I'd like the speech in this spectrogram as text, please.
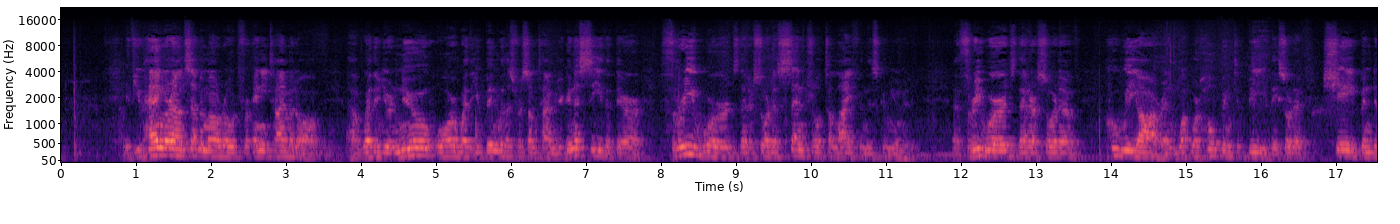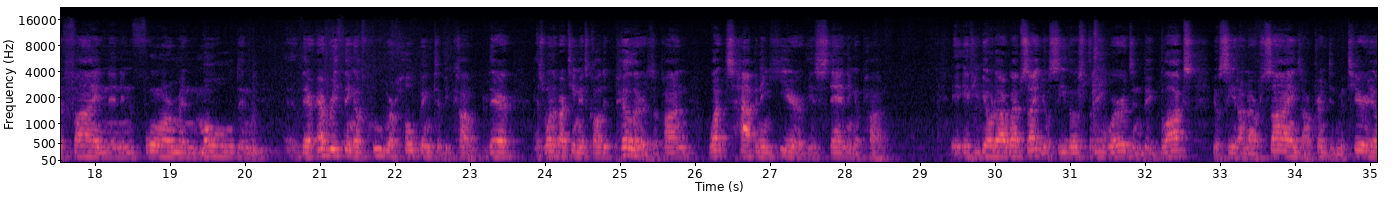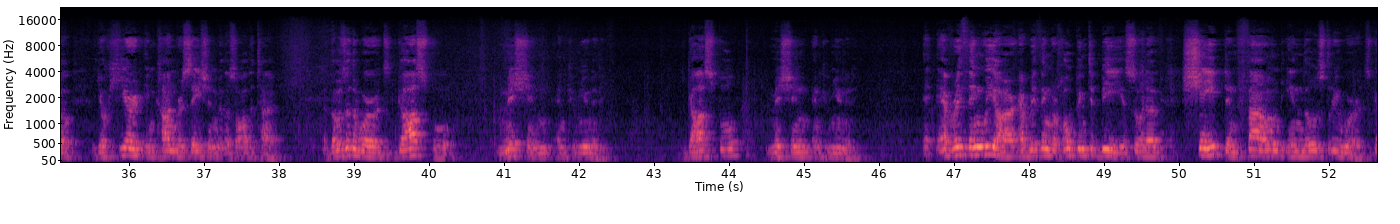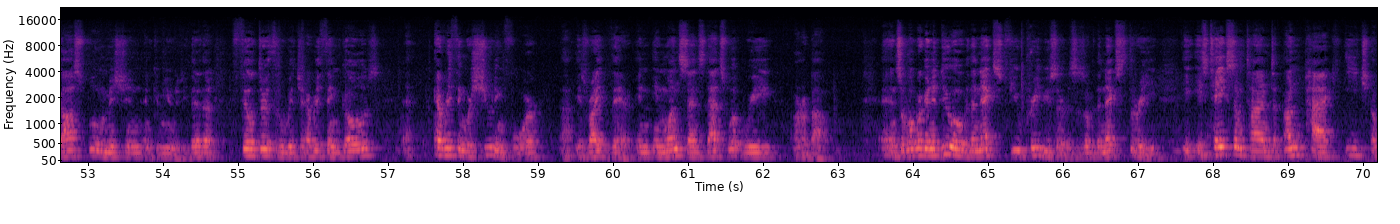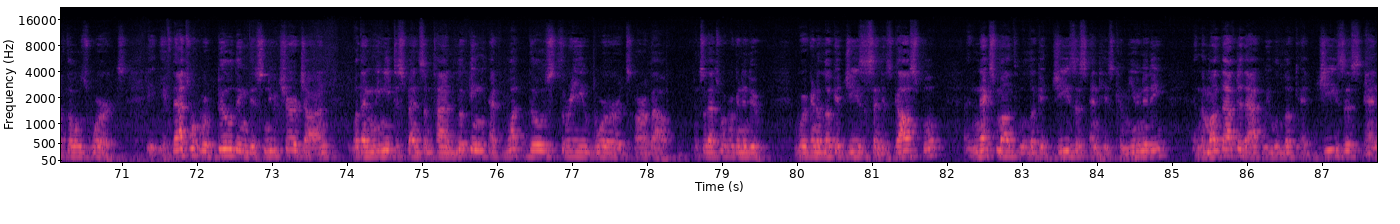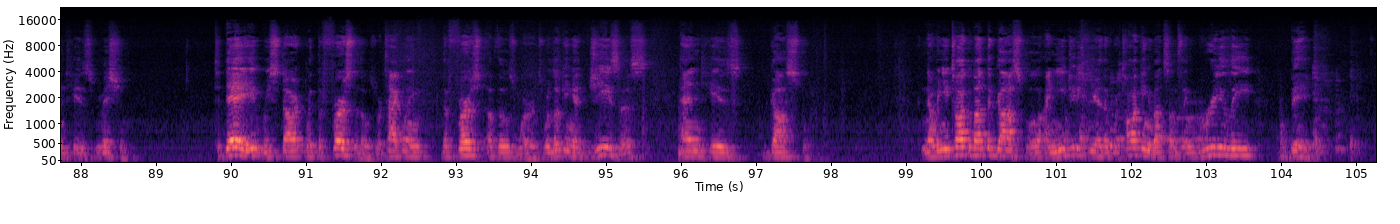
If you hang around Seven Mile Road for any time at all, uh, whether you're new or whether you've been with us for some time, you're going to see that there are three words that are sort of central to life in this community. Uh, three words that are sort of who we are and what we're hoping to be. They sort of shape and define and inform and mold, and they're everything of who we're hoping to become. They're, as one of our teammates called it, pillars upon what's happening here is standing upon. If you go to our website, you'll see those three words in big blocks. You'll see it on our signs, our printed material. You'll hear it in conversation with us all the time. Those are the words gospel, mission, and community gospel, mission, and community. Everything we are, everything we're hoping to be, is sort of shaped and found in those three words gospel, mission, and community. They're the filter through which everything goes. Everything we're shooting for uh, is right there. In, in one sense, that's what we are about. And so, what we're going to do over the next few preview services, over the next three, is take some time to unpack each of those words if that's what we're building this new church on, well, then we need to spend some time looking at what those three words are about. And so that's what we're going to do. We're going to look at Jesus and his gospel. Next month, we'll look at Jesus and his community. And the month after that, we will look at Jesus and his mission. Today, we start with the first of those. We're tackling the first of those words. We're looking at Jesus and his gospel. Now, when you talk about the gospel, I need you to hear that we're talking about something really big.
